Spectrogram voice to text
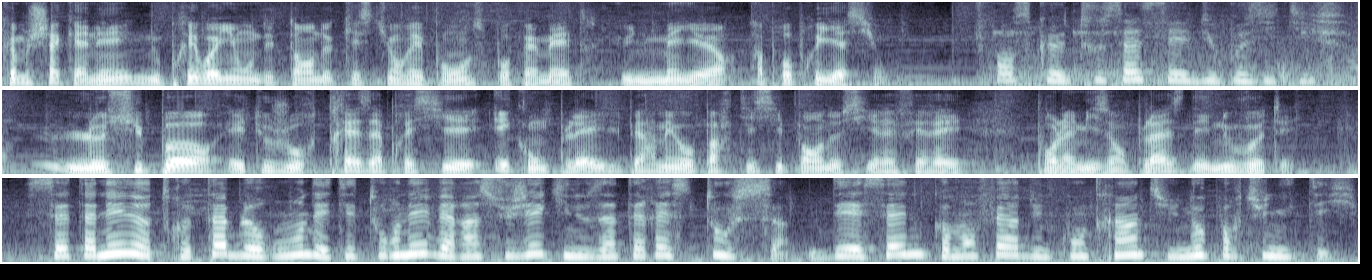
Comme chaque année, nous prévoyons des temps de questions-réponses pour permettre une meilleure appropriation. Je pense que tout ça, c'est du positif. Le support est toujours très apprécié et complet. Il permet aux participants de s'y référer pour la mise en place des nouveautés. Cette année, notre table ronde était tournée vers un sujet qui nous intéresse tous. DSN, comment faire d'une contrainte une opportunité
